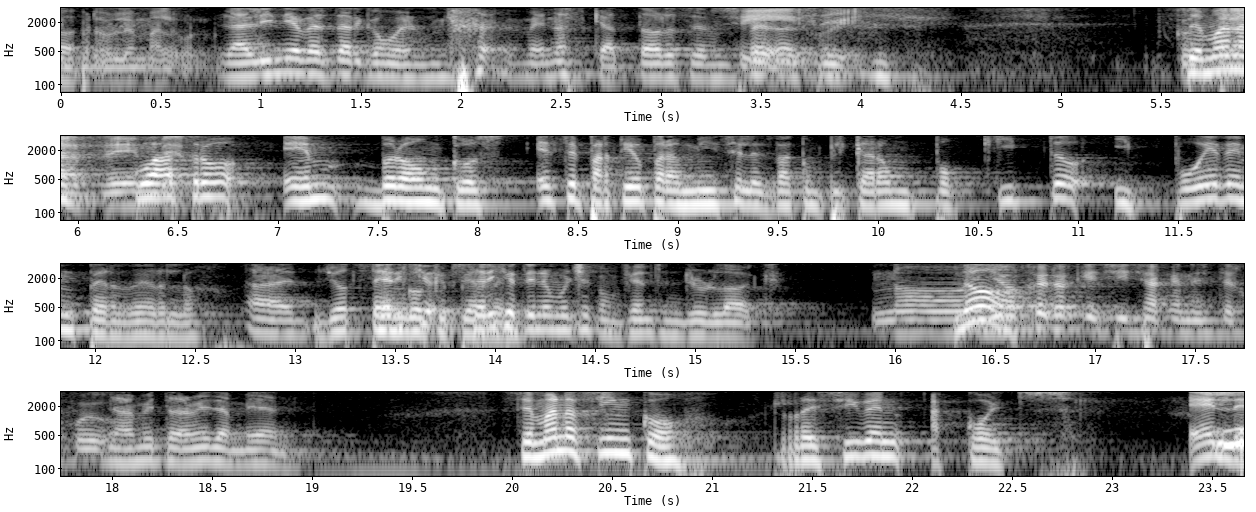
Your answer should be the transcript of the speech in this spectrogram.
sin problema alguno. La línea va a estar como en menos 14, Sí, pero sí. Semana Contra Denver. 4 en Broncos. Este partido para mí se les va a complicar un poquito y pueden perderlo. Ah, Yo tengo Sergio, que pierden. Sergio tiene mucha confianza en Drew Lock. No, No. yo creo que sí sacan este juego. A mí, a mí también. Semana 5 reciben a Colts. L.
